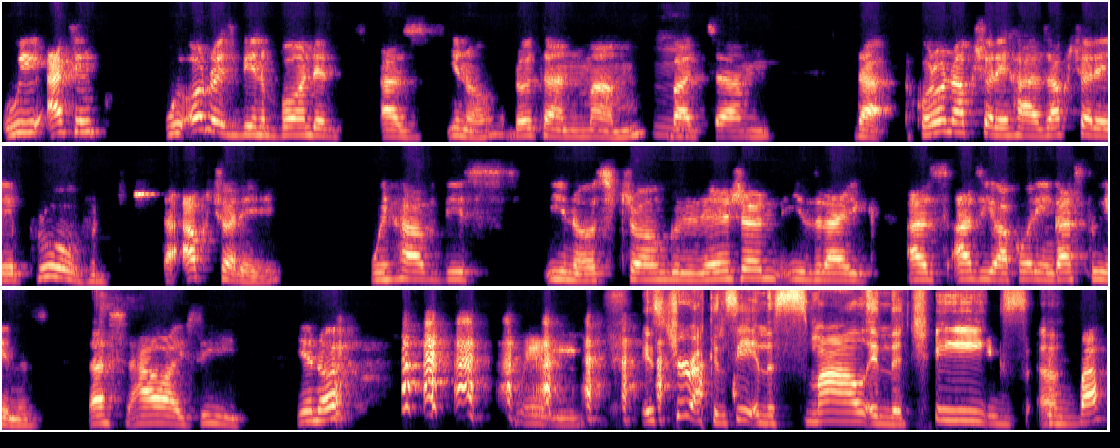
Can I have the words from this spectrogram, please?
we, I think we always been bonded as you know, daughter and mom. Mm. But um, the Corona actually has actually proved that actually we have this, you know, strong relation. Is like as as you are calling us twins. That's how I see it. You know. Really. It's true. I can see it in the smile, in the cheeks. It's Uh, back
